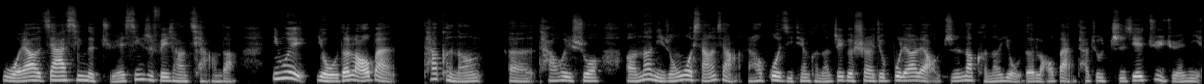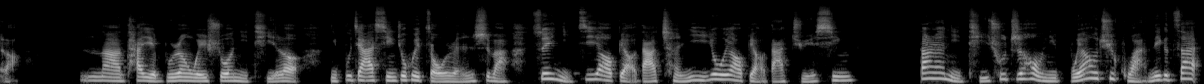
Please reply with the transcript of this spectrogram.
我要加薪的决心是非常强的，因为有的老板他可能呃他会说，呃，那你容我想想，然后过几天可能这个事儿就不了了之，那可能有的老板他就直接拒绝你了，那他也不认为说你提了你不加薪就会走人是吧？所以你既要表达诚意，又要表达决心。当然，你提出之后，你不要去管那个在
